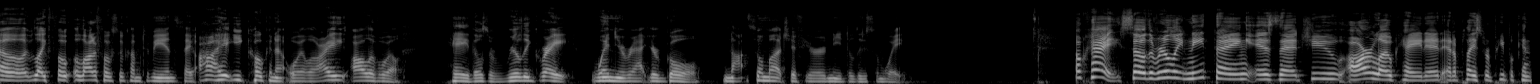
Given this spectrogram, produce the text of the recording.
Uh, like fo- a lot of folks will come to me and say, "Oh, I eat coconut oil or I eat olive oil." Hey, those are really great when you're at your goal. Not so much if you need to lose some weight. Okay, so the really neat thing is that you are located at a place where people can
